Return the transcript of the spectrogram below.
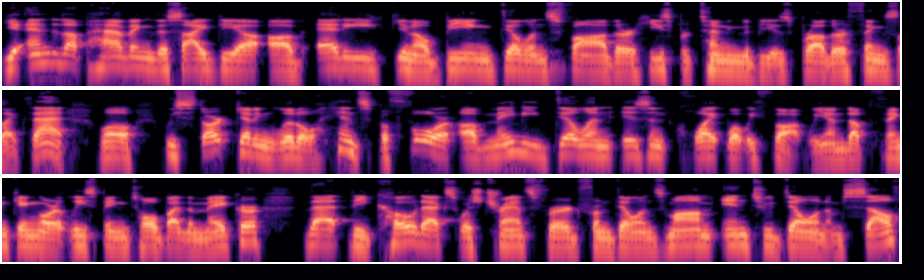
you ended up having this idea of Eddie, you know, being Dylan's father. He's pretending to be his brother, things like that. Well, we start getting little hints before of maybe Dylan isn't quite what we thought. We end up thinking, or at least being told by the maker, that the codex was transferred from Dylan's mom into Dylan himself.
